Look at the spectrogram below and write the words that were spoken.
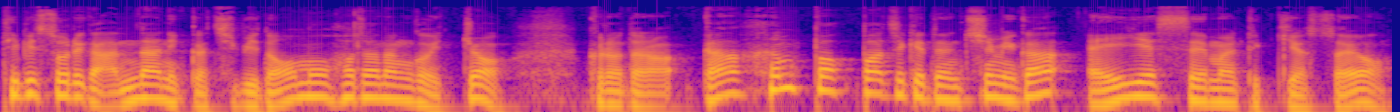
TV 소리가 안 나니까 집이 너무 허전한 거 있죠. 그러다가 흠뻑 빠지게 된 취미가 ASMR 듣기였어요.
